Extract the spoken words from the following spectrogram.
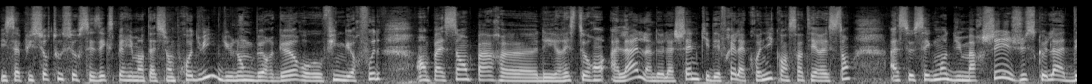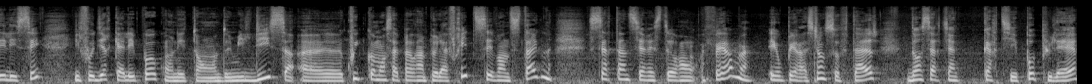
Il s'appuie surtout sur ses expérimentations produits, du long burger au finger food, en passant par euh, les restaurants halal hein, de la chaîne qui défraie la chronique en s'intéressant à ce segment du marché jusque-là délaissé. Il faut dire qu'à l'époque, on est en 2010, euh, Quick commence à perdre un peu la frite, c'est 26 stagne, certains de ces restaurants ferment et opération sauvetage dans certains quartiers populaires,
